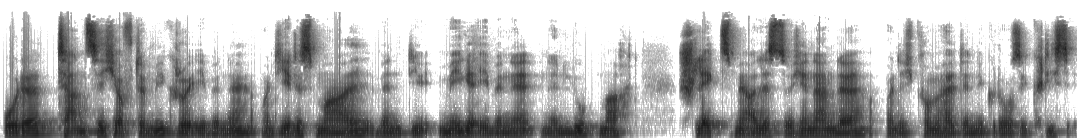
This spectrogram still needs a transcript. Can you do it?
Oder tanze ich auf der Mikroebene und jedes Mal, wenn die Megaebene einen Loop macht, schlägt's mir alles durcheinander und ich komme halt in eine große Krise.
